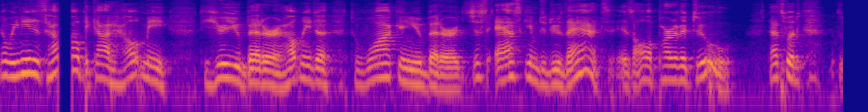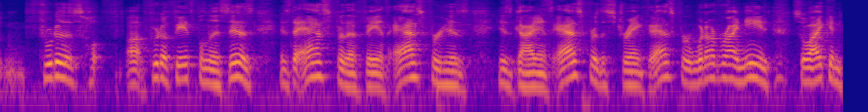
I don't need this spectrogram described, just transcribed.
No, we need his help. God, help me to hear you better. Help me to, to walk in you better. Just ask him to do that is all a part of it too. That's what fruit of this, uh, fruit of faithfulness is: is to ask for the faith, ask for His His guidance, ask for the strength, ask for whatever I need, so I can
